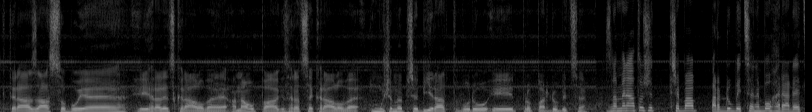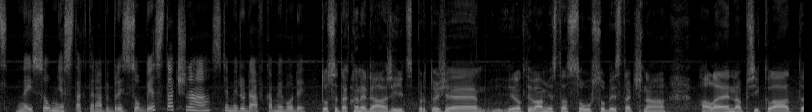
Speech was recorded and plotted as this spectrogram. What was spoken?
která zásobuje i Hradec Králové a naopak z Hradce Králové můžeme přebírat vodu i pro Pardubice. Znamená to, že třeba Pardubice nebo Hradec nejsou města, která by byly soběstačná s těmi dodávkami vody? To se takhle nedá říct, protože jednotlivá města jsou soběstačná, ale například eh,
